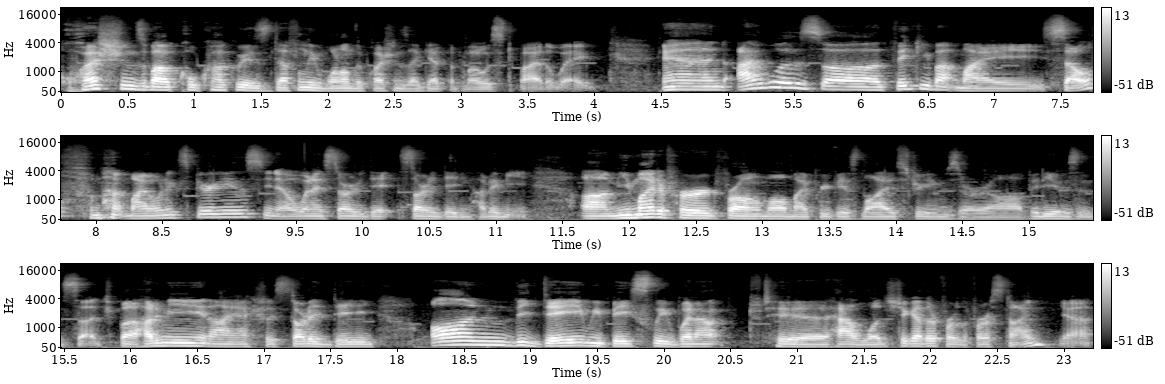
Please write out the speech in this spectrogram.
Questions about kokuhaku is definitely one of the questions I get the most, by the way. And I was uh, thinking about myself, my own experience, you know, when I started, da started dating Harumi. Um, you might have heard from all my previous live streams or uh, videos and such, but Harumi and I actually started dating on the day we basically went out to have lunch together for the first time. Yeah,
